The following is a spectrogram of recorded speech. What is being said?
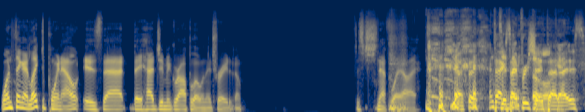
one thing I'd like to point out is that they had Jimmy Garoppolo and they traded him. Just, just an FYI. yeah, th- thanks. I appreciate Oh, that. I, just,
